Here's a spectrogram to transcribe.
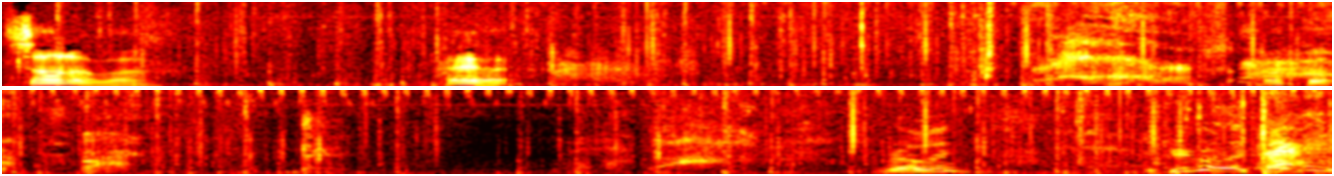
Son of a. Hey, that. What the? Really? If you're gonna come,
